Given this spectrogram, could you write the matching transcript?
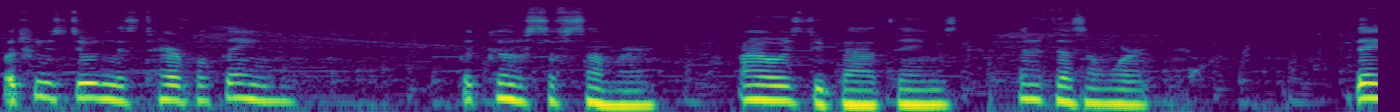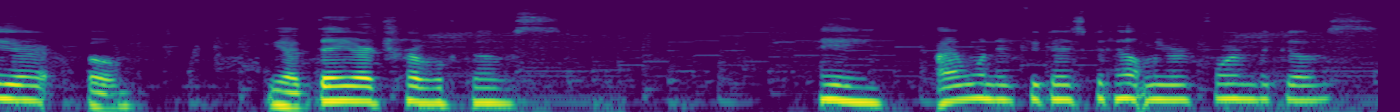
But who's doing this terrible thing? The ghosts of summer. I always do bad things, but it doesn't work. They are- oh. Yeah, they are troubled ghosts. Hey, I wonder if you guys could help me reform the ghosts.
